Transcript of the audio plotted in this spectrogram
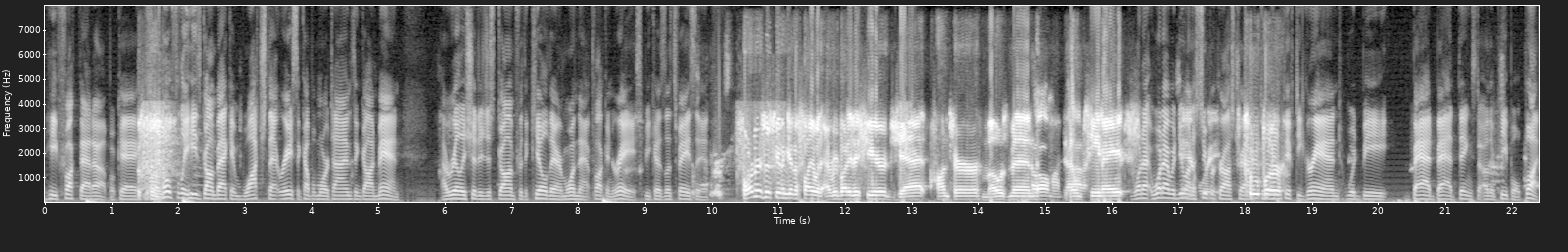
He fucked that up, okay? So hopefully he's gone back and watched that race a couple more times and gone, man, I really should have just gone for the kill there and won that fucking race because let's face it. Forkner's just going to get in a fight with everybody this year. Jett, Hunter, Mosiman, Oh my his own god! I- teammates. What I, what I would do on a Can't wait. supercross track to win 50 grand would be bad, bad things to other people. But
